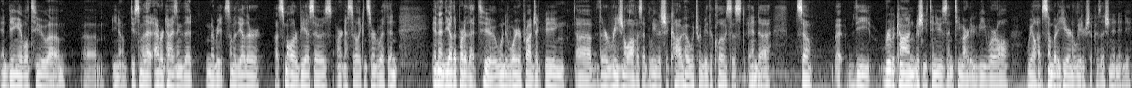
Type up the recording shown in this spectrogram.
and being able to um, um, you know do some of that advertising that maybe some of the other uh, smaller VSOs aren't necessarily concerned with. And and then the other part of that too, Wounded Warrior Project being uh, their regional office, I believe, is Chicago, which would be the closest. And uh, so uh, the Rubicon Mission Continues and Team RWB, we're all we all have somebody here in a leadership position in Indy.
